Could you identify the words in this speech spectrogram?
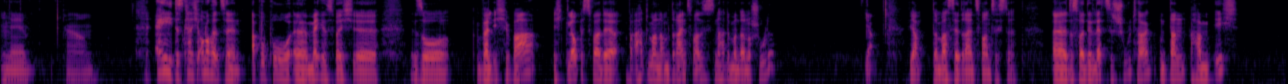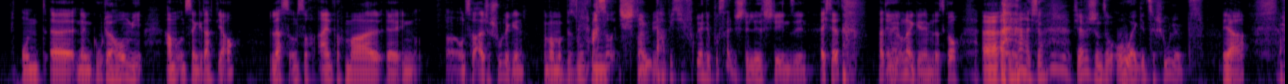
Nee, keine Ahnung. Ey, das kann ich auch noch erzählen. Apropos äh, Maggis, weil ich äh, so, weil ich war, ich glaube, es war der, hatte man am 23. hatte man da noch Schule? Ja. Ja, dann war es der 23. Äh, das war der letzte Schultag und dann haben ich und äh, ein guter Homie haben uns dann gedacht, ja, lass uns doch einfach mal äh, in äh, unsere alte Schule gehen. Einfach mal besuchen. Ach so, stimmt, wie- da habe ich dich früher an der Bushaltestelle stehen sehen. Echt jetzt? Alter, wie Ja. unangenehm, let's go. Äh, Ja, ich dachte, ich dachte schon so, oh, er geht zur Schule. Pff. Ja.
